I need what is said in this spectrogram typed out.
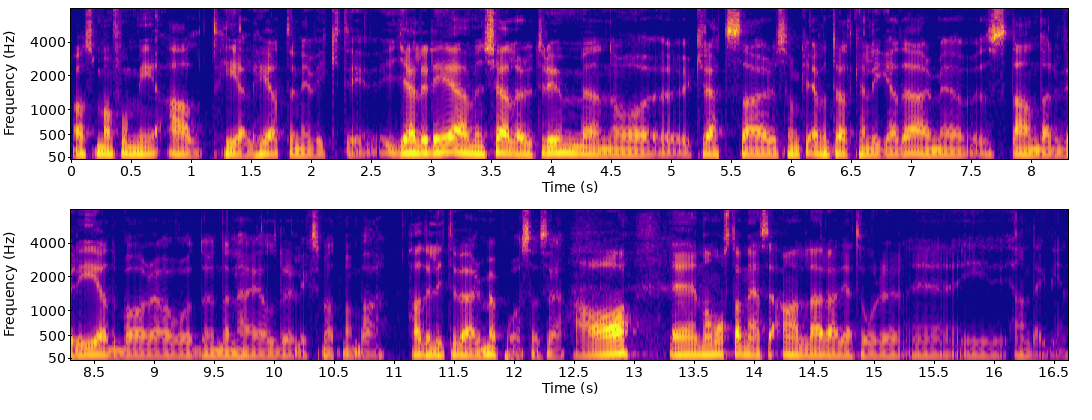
Alltså man får med allt, helheten är viktig. Gäller det även källarutrymmen och eh, kretsar som eventuellt kan ligga där med standardvred bara och den här äldre, liksom att man bara hade lite värme på så att säga. Ja, eh, man måste ha med sig alla radiatorer eh, i anläggningen.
